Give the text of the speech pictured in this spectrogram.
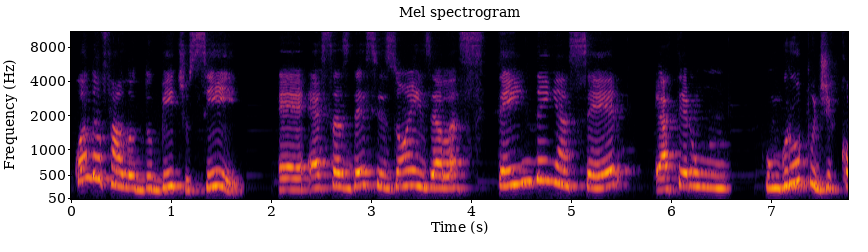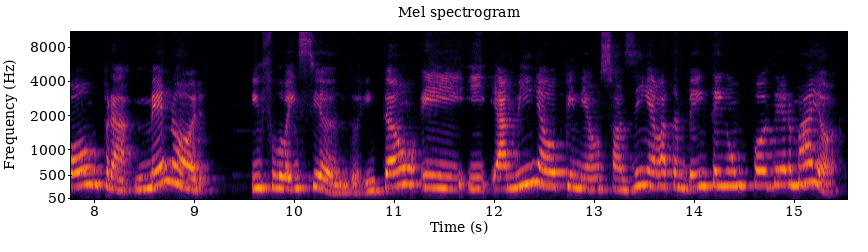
Quando eu falo do B2C, é, essas decisões elas tendem a ser a ter um, um grupo de compra menor influenciando. Então, e, e a minha opinião sozinha, ela também tem um poder maior.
